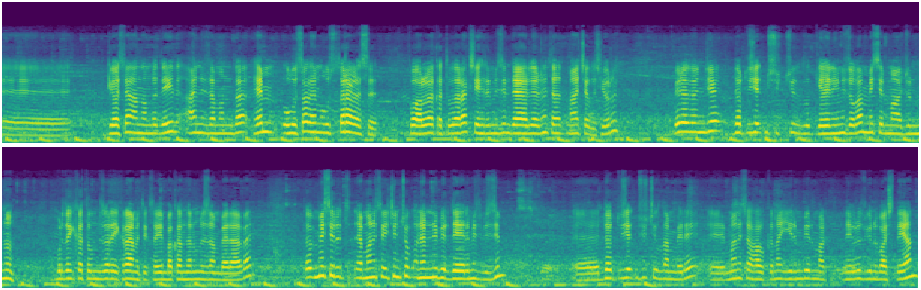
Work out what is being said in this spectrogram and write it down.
e, görsel anlamda değil, aynı zamanda hem ulusal hem uluslararası fuarlara katılarak şehrimizin değerlerini tanıtmaya çalışıyoruz. Biraz önce 473 yıllık geleneğimiz olan Mesir macununu buradaki katılımcılara ikram ettik Sayın Bakanlarımızla beraber. Tabii Mesir e, Manisa için çok önemli bir değerimiz bizim. E, 473 yıldan beri e, Manisa halkına 21 Mart Nevruz günü başlayan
